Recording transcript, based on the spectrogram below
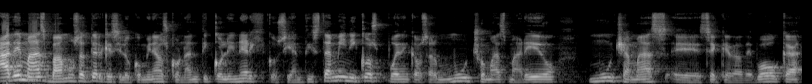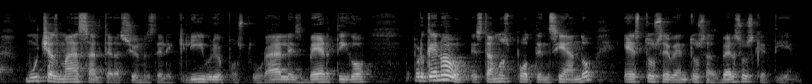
Además, vamos a tener que si lo combinamos con anticolinérgicos y antihistamínicos, pueden causar mucho más mareo, mucha más sequedad de boca, muchas más alteraciones del equilibrio, posturales, vértigo, porque de nuevo, estamos potenciando estos eventos adversos que tienen.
